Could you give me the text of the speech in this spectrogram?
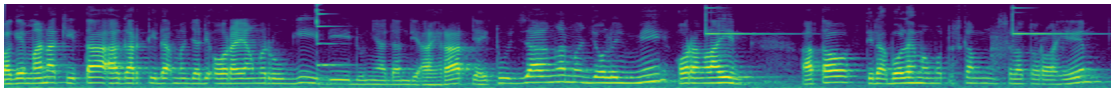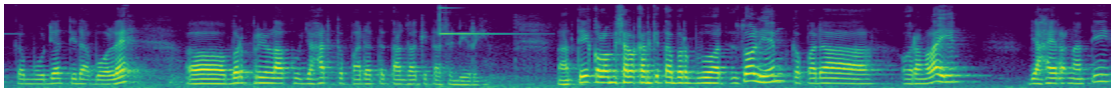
bagaimana kita agar tidak menjadi orang yang merugi di dunia dan di akhirat, yaitu jangan menjolimi orang lain atau tidak boleh memutuskan silaturahim, kemudian tidak boleh uh, berperilaku jahat kepada tetangga kita sendiri. Nanti kalau misalkan kita berbuat zalim kepada orang lain di akhirat nanti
